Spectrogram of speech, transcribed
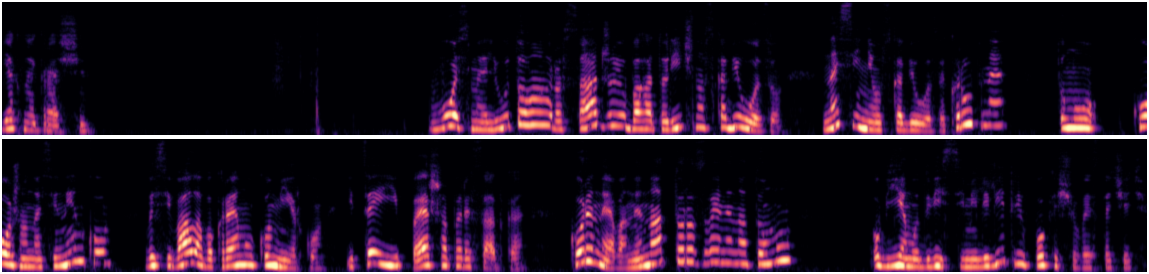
якнайкраще. 8 лютого розсаджую багаторічну скабіозу. Насіння у скабіози крупне, тому кожну насінинку висівала в окрему комірку. І це її перша пересадка. Коренева не надто розвинена, тому об'єму 200 мл поки що вистачить.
